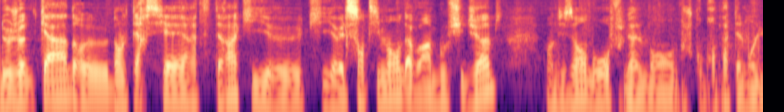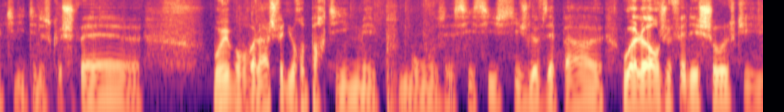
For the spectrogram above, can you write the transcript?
jeunes cadres euh, dans le tertiaire, etc., qui, qui avaient le sentiment d'avoir un bullshit job en disant bon finalement je comprends pas tellement l'utilité de ce que je fais oui, bon voilà, je fais du reporting, mais bon, si, si, si je le faisais pas, euh, ou alors je fais des choses qui,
